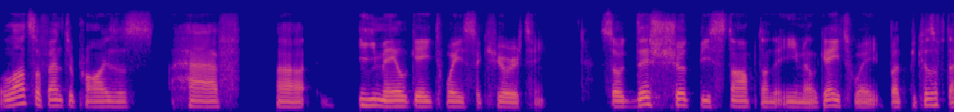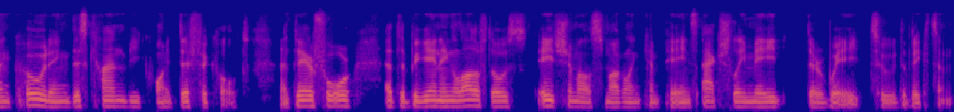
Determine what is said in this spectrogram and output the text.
lots of enterprises have uh, email gateway security. So this should be stopped on the email gateway, but because of the encoding, this can be quite difficult. And therefore, at the beginning, a lot of those HTML smuggling campaigns actually made their way to the victim.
